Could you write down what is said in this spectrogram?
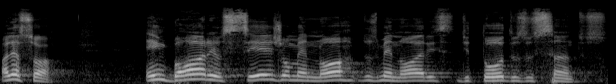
olha só, embora eu seja o menor dos menores de todos os santos.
